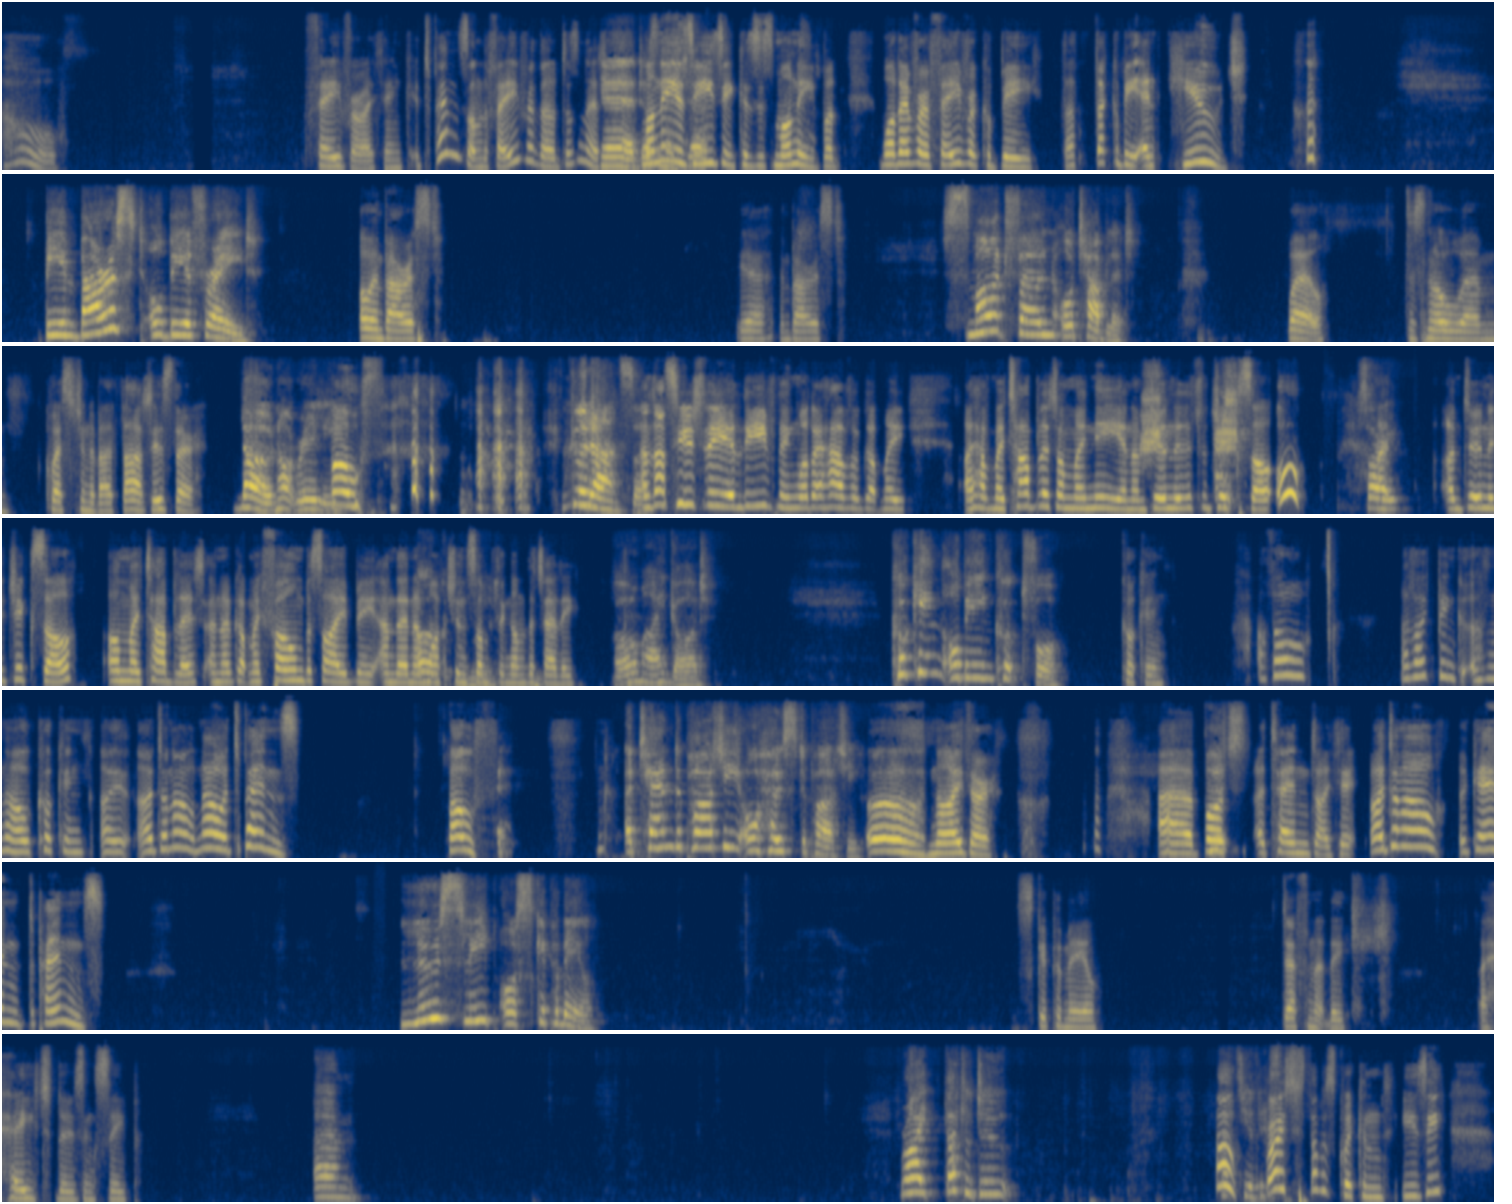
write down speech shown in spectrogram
Oh, favor. I think it depends on the favor, though, doesn't it? Yeah, doesn't money it? is Yeah. easy because it's money, but whatever a favor could be, that that could be an huge. Be embarrassed or be afraid? Oh, embarrassed. Yeah, embarrassed. Smartphone or tablet? Well, there's no um, question about that, is there? No, not really. Both. Good answer. And that's usually in the evening what I have. I've got my I have my tablet on my knee and I'm doing a little jigsaw. Oh, Sorry. I'm doing a jigsaw on my tablet and I've got my phone beside me and then I'm Oh, watching good. something on the telly. oh my god. Cooking or being cooked for? Cooking. Although I like being no cooking. I I don't know. No, it depends. Both. Attend a party or host a party? Oh, neither. uh, but attend, I think. I don't know. Again, depends. Lose sleep or skip a meal? Skip a meal. Definitely. I hate losing sleep. Um, right, that'll do. Oh, That's your this. right. That was quick and easy.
